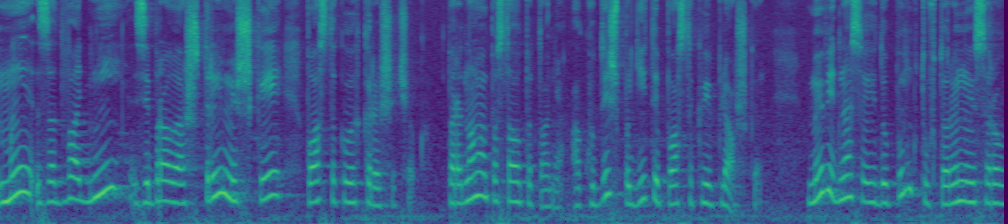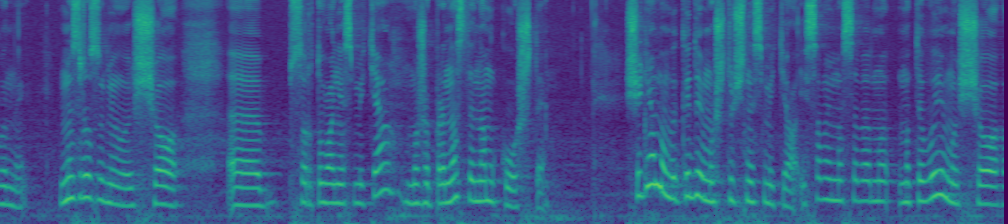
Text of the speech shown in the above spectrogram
Ми за два дні зібрали аж три мішки пластикових кришечок. Перед нами постало питання: а куди ж подіти пластикові пляшки? Ми віднесли їх до пункту вторинної сировини. Ми зрозуміли, що е, сортування сміття може принести нам кошти. Щодня ми викидаємо штучне сміття, і саме ми себе мотивуємо, що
